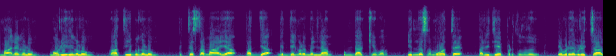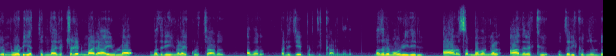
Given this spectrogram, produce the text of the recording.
മാലകളും മൊഴീലുകളും റാത്തീബുകളും വ്യത്യസ്തമായ പദ്യ ഗദ്യങ്ങളുമെല്ലാം ഉണ്ടാക്കിയവർ. ഇന്ന് സമൂഹത്തെ പരിചയപ്പെടുത്തുന്നത് എവിടെ വിളിച്ചാലും ഓടിയെത്തുന്ന രക്ഷകന്മാരായുള്ള ബദരീങ്ങളെ കുറിച്ചാണ് അവർ പരിചയപ്പെടുത്തി കാണുന്നത്. ബദർ മൗലീദിൽ ആറ് സംഭവങ്ങൾ ആ നിലയ്ക്ക് ഉദ്ധരിക്കുന്നുണ്ട്.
